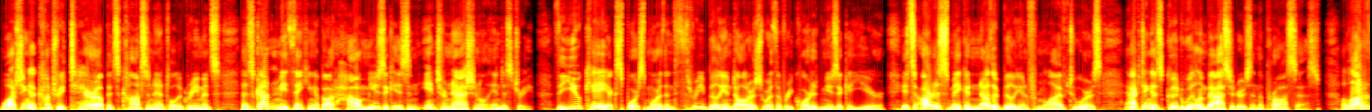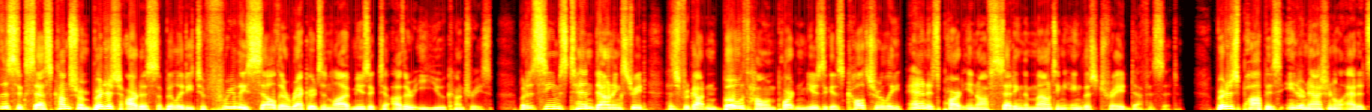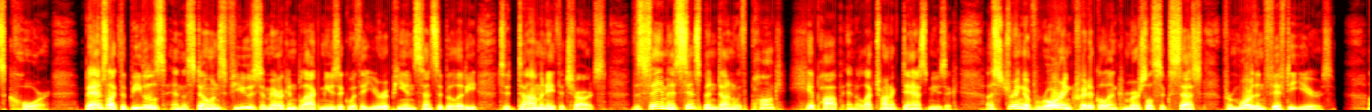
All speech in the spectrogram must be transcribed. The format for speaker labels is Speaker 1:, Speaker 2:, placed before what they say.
Speaker 1: Watching a country tear up its continental agreements has gotten me thinking about how music is an international industry. The UK exports more than $3 billion worth of recorded music a year. Its artists make another billion from live tours, acting as goodwill ambassadors in the process. A lot of this success comes from British artists' ability to freely sell their records and live music to other EU countries. But it seems 10 Downing Street has forgotten both how important music is culturally and its part in offsetting the mounting English trade deficit. British pop is international at its core. Bands like the Beatles and the Stones fused American black music with a European sensibility to dominate the charts. The same has since been done with punk, hip hop, and electronic dance music, a string of roaring critical and commercial success for more than 50 years.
